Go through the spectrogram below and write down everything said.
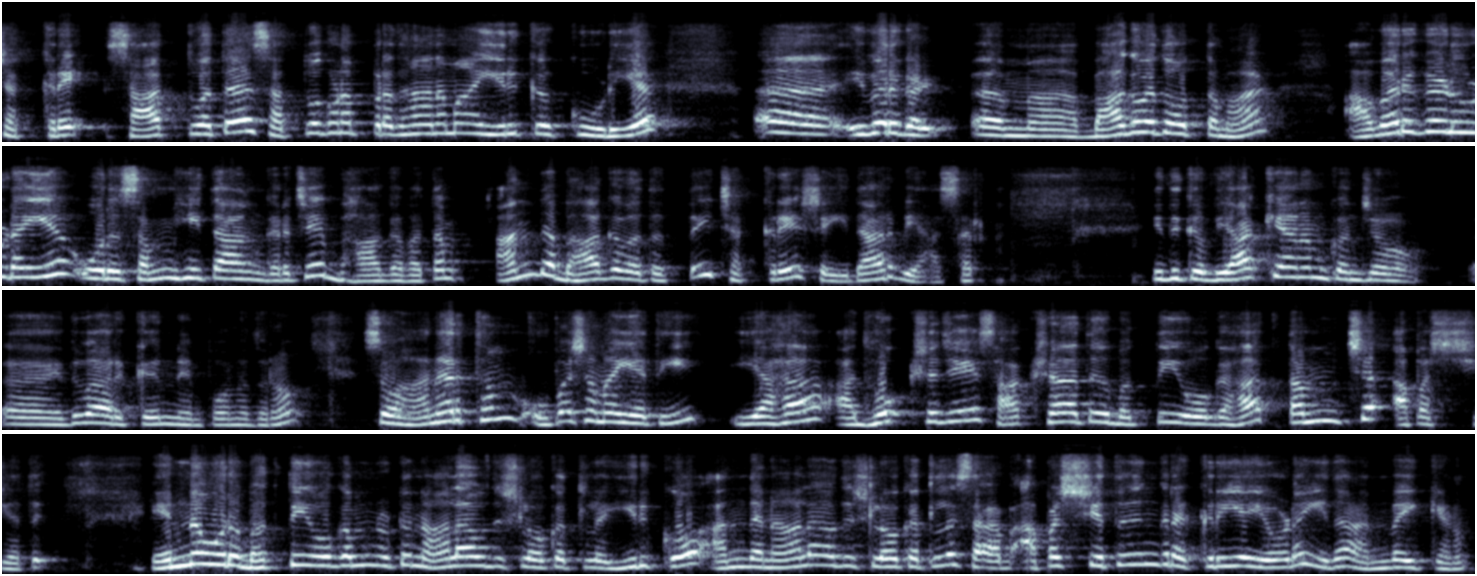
சக்கரே சாத்வத சத்வகுண பிரதானமா இருக்கக்கூடிய இவர்கள் அம், பாகவதோத்தமா அவர்களுடைய ஒரு சம்ஹிதாங்கிறச்சே பாகவதம். அந்த பாகவதத்தை சக்கரே செய்தார் வியாசர். இதுக்கு வியாக்கியானம் கொஞ்சம் இதுவா இருக்குன்னு போன தூரம். சோ அனர்த்தம் உபசமயதி யஹ அதோக்ஷஜே சாட்சாத் பக்தி யோகா தம் ச அபஷ்யத். என்ன ஒரு பக்தி யோகம்னுட்டு நாலாவது ஸ்லோகத்துல இருக்கோ அந்த நாலாவது ஸ்லோகத்துல அபஷ்யத்துங்கிற கிரியையோட இதை அன்வைக்கணும்.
